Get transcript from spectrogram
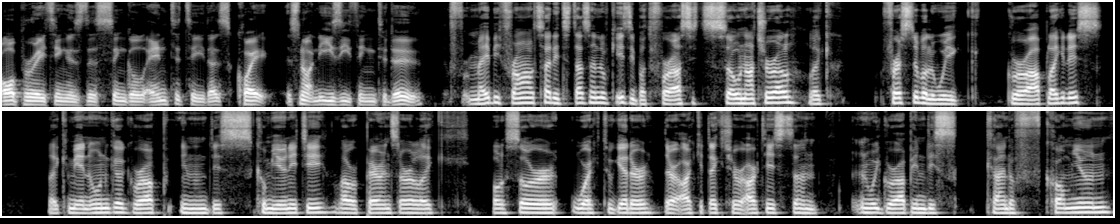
operating as this single entity. That's quite. It's not an easy thing to do. Maybe from outside it doesn't look easy, but for us it's so natural. Like, first of all, we g- grew up like this. Like me and Unga grew up in this community. Our parents are like also work together. They're architecture artists, and and we grew up in this kind of commune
